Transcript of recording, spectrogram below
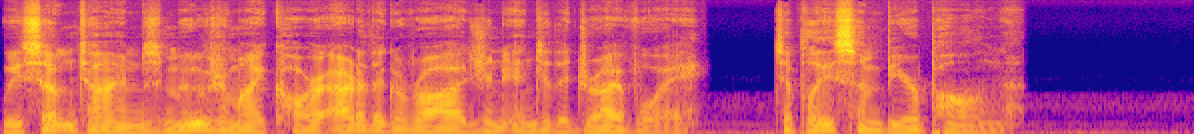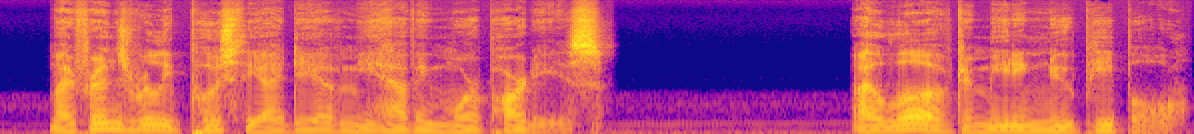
We sometimes moved my car out of the garage and into the driveway to play some beer pong. My friends really pushed the idea of me having more parties. I loved meeting new people,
